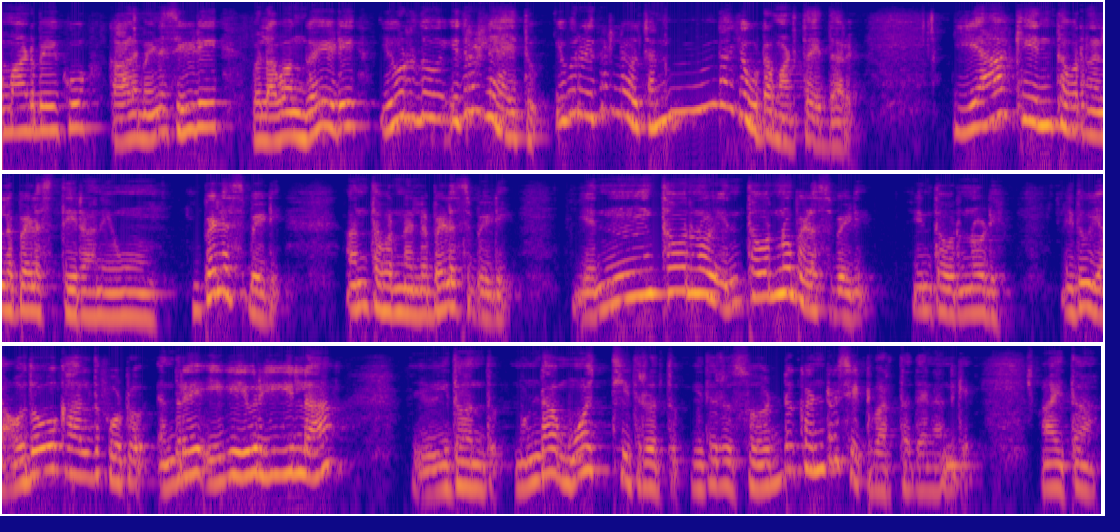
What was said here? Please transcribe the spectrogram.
ಮಾಡಬೇಕು ಕಾಳುಮೆಣಸು ಇಡಿ ಲವಂಗ ಇಡಿ, ಇವ್ರದ್ದು ಇದರಲ್ಲೇ ಆಯಿತು. ಇವರು ಇದರಲ್ಲೇ ಚೆನ್ನಾಗಿ ಊಟ ಮಾಡ್ತಾ ಇದ್ದಾರೆ. ಯಾಕೆ ಇಂಥವ್ರನ್ನೆಲ್ಲ ಬೆಳೆಸ್ತೀರಾ ನೀವು? ಬೆಳೆಸಬೇಡಿ. ಅಂಥವ್ರನ್ನೆಲ್ಲ ಬೆಳೆಸಬೇಡಿ. ಎಂಥವ್ರನ್ನೂ ಎಂಥವ್ರನ್ನೂ ಬೆಳೆಸಬೇಡಿ. ಇಂಥವ್ರು ನೋಡಿ. ಇದು ಯಾವುದೋ ಕಾಲದ ಫೋಟೋ ಅಂದರೆ ಈಗ ಇವ್ರು ಹೀಗಿಲ್ಲ. ಇದೊಂದು ಮುಂಡ ಮೋಚ್ಚಿದ್ರದ್ದು ಇದರ ಸೊಡ್ಡ ಕಂಡ್ರೆ ಸಿಟ್ಟು ಬರ್ತದೆ ನನಗೆ. ಆಯಿತಾ?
